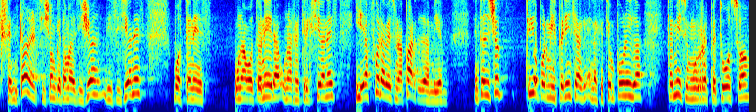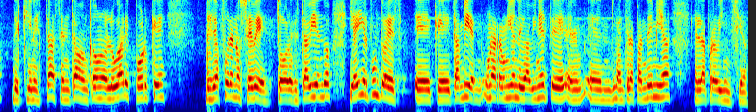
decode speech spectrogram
sentado en el sillón que toma decisiones, vos tenés una botonera, unas restricciones y de afuera ves una parte también. Entonces yo digo por mi experiencia en la gestión pública, también soy muy respetuoso de quien está sentado en cada uno de los lugares porque desde afuera no se ve todo lo que está viendo. Y ahí el punto es eh, que también una reunión de gabinete durante la pandemia en la provincia.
